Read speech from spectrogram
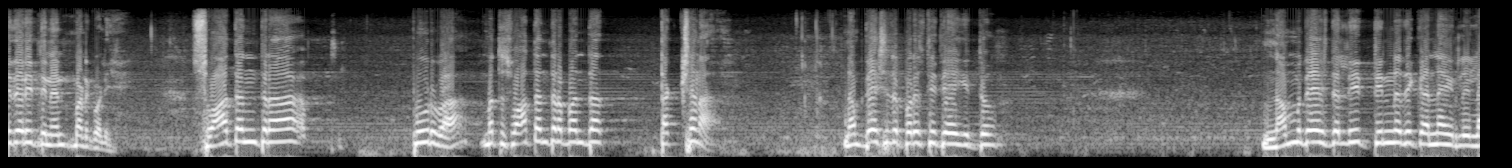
ಇದೇ ರೀತಿ ನೆನ್ಪು ಮಾಡ್ಕೊಳ್ಳಿ. ಸ್ವಾತಂತ್ರ್ಯ ಪೂರ್ವ ಮತ್ತು ಸ್ವಾತಂತ್ರ್ಯ ಬಂದ ತಕ್ಷಣ ನಮ್ಮ ದೇಶದ ಪರಿಸ್ಥಿತಿ ಹೇಗಿತ್ತು? ನಮ್ಮ ದೇಶದಲ್ಲಿ ತಿನ್ನೋದಕ್ಕೆ ಅನ್ನ ಇರಲಿಲ್ಲ.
